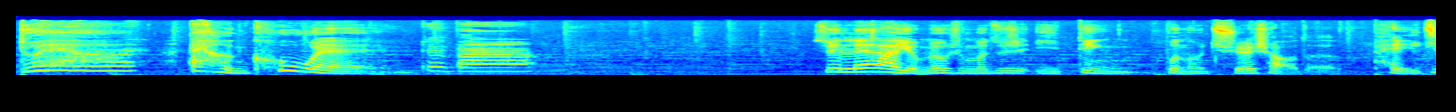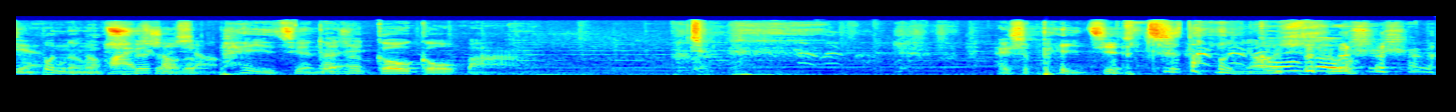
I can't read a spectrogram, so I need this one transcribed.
对啊，哎，很酷哎。对吧？所以 Lela 有没有什么就是一定不能缺少的配件？不能缺少的配件，那对是 GoGo 吧？还是配件？知道你要勾说勾是什么？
